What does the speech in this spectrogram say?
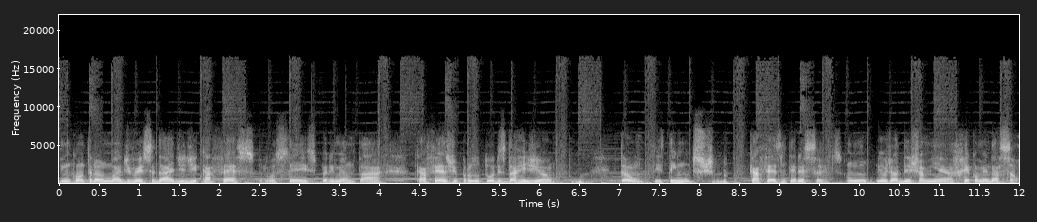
encontrando uma diversidade de cafés para você experimentar cafés de produtores da região. Então, tem muitos cafés interessantes. Um, eu já deixo a minha recomendação,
